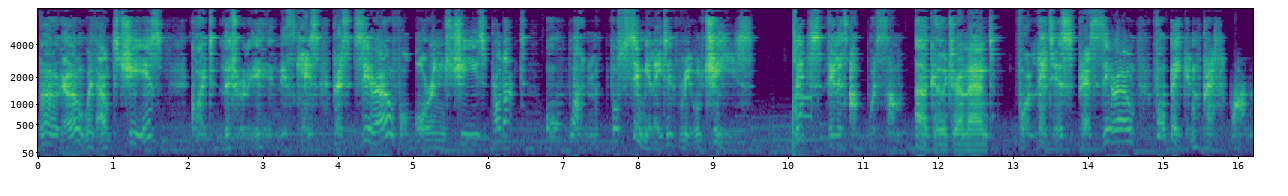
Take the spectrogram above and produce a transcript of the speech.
burger without cheese. Quite literally, in this case, press zero for orange cheese product, or one for simulated real cheese. Let's fill it up with some accoutrement. For lettuce, press zero. For bacon, press one.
